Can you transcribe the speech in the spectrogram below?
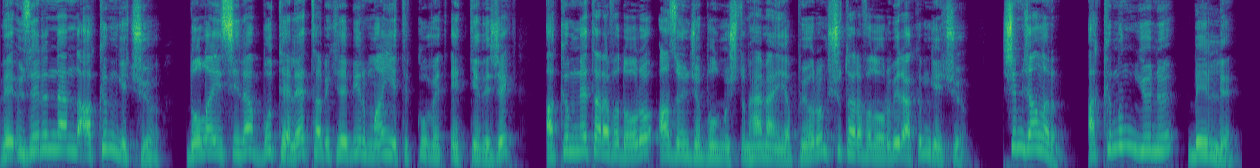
ve üzerinden de akım geçiyor. Dolayısıyla bu tele tabii ki de bir manyetik kuvvet etki edecek. Akım ne tarafa doğru? Az önce bulmuştum hemen yapıyorum. Şu tarafa doğru bir akım geçiyor. Şimdi canlarım akımın yönü belli.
